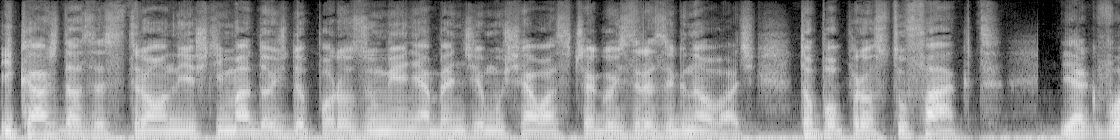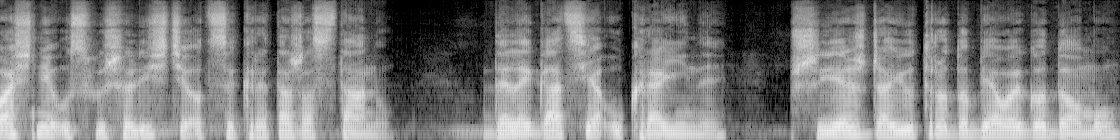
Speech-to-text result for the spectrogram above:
I każda ze stron, jeśli ma dojść do porozumienia, będzie musiała z czegoś zrezygnować. To po prostu fakt. Jak właśnie usłyszeliście od sekretarza stanu, delegacja Ukrainy przyjeżdża jutro do Białego Domu,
